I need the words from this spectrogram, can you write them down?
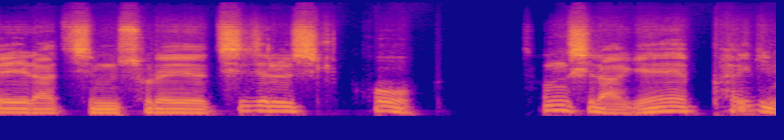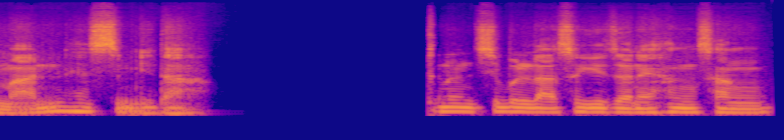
매일 아침 수레에 치즈를 싣고 성실하게 팔기만 했습니다. 그는 집을 나서기 전에 항상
